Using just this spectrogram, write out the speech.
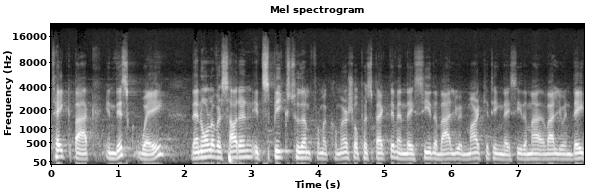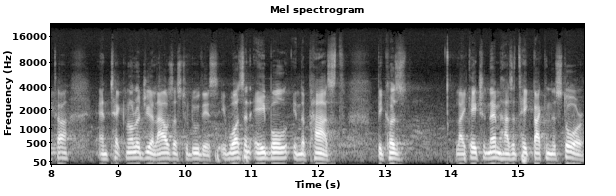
take back in this way, then all of a sudden it speaks to them from a commercial perspective and they see the value in marketing, they see the value in data, and technology allows us to do this. It wasn't able in the past because like H&M has a take back in the store,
